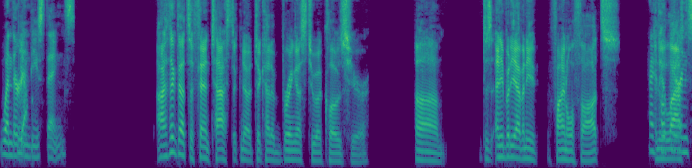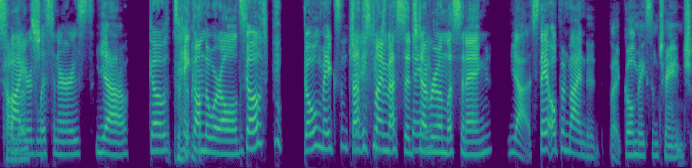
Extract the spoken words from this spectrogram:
when they're yeah. in these things. I think that's a fantastic note to kind of bring us to a close here. Um, does anybody have any final thoughts? I any hope you're inspired, comments? listeners. Yeah, go take on the world. Go, go make some change. That's my message stay, to everyone listening. Yeah, stay open minded, but go make some change.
